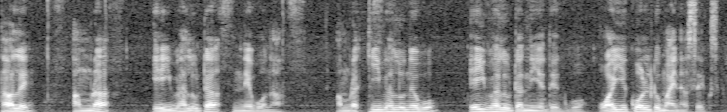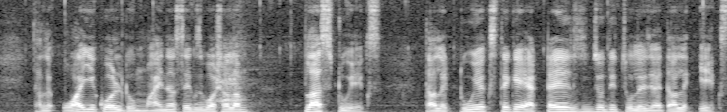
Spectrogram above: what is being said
তাহলে আমরা এই ভ্যালুটা নেব না। আমরা কি ভ্যালু নেব? এই ভ্যালুটা নিয়ে দেখব। Y equal to minus x তাহলে y equal to minus x বসালাম প্লাস টু এক্স তাহলে টু এক্স থেকে একটা এক্স যদি চলে যায়, তাহলে এক্স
